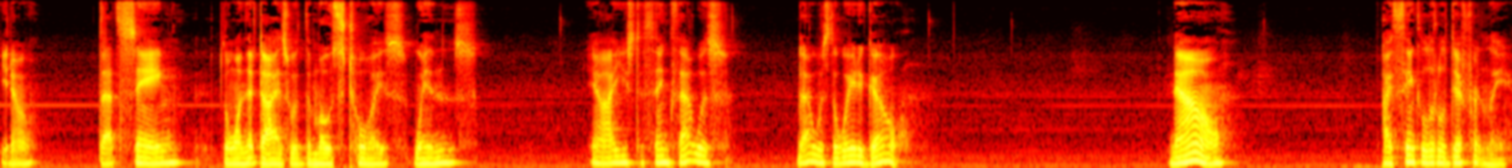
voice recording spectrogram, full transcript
you know, that saying, the one that dies with the most toys wins. Know, I used to think that was that was the way to go. Now, I think a little differently.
